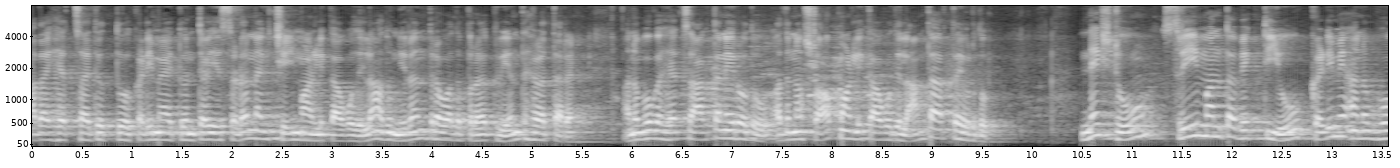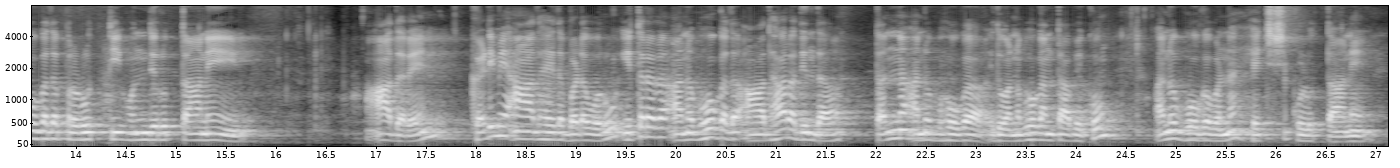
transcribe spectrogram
ಆದಾಯ ಹೆಚ್ಚಾಯಿತು ಕಡಿಮೆ ಆಯಿತು ಅಂತೇಳಿ ಸಡನ್ನಾಗಿ ಚೇಂಜ್ ಮಾಡಲಿಕ್ಕೆ ಆಗೋದಿಲ್ಲ. ಅದು ನಿರಂತರವಾದ ಪ್ರಕ್ರಿಯೆ ಅಂತ ಹೇಳ್ತಾರೆ. ಅನುಭೋಗ ಹೆಚ್ಚಾಗ್ತಾನೆ ಇರೋದು, ಅದನ್ನು ಸ್ಟಾಪ್ ಮಾಡಲಿಕ್ಕೆ ಆಗೋದಿಲ್ಲ ಅಂತ ಅರ್ಥ ಇರೋದು ನೆಕ್ಸ್ಟು ಶ್ರೀಮಂತ ವ್ಯಕ್ತಿಯು ಕಡಿಮೆ ಅನುಭೋಗದ ಪ್ರವೃತ್ತಿ ಹೊಂದಿರುತ್ತಾನೆ. ಆದರೆ ಕಡಿಮೆ ಆದಾಯದ ಬಡವರು ಇತರರ ಅನುಭೋಗದ ಆಧಾರದಿಂದ ತನ್ನ ಅನುಭೋಗ, ಇದು ಅನುಭೋಗ ಅಂತ ಆಗಬೇಕು, ಅನುಭೋಗವನ್ನು ಹೆಚ್ಚಿಸಿಕೊಳ್ಳುತ್ತಾನೆ.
